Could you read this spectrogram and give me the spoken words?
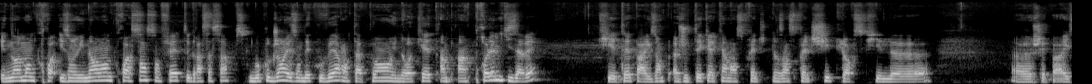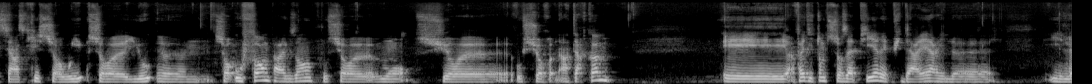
énormément de croi- ils ont eu énormément de croissance en fait grâce à ça parce que beaucoup de gens ils ont découvert en tapant une requête un, un problème qu'ils avaient qui était par exemple ajouter quelqu'un dans, un spreadsheet lorsqu'il euh, euh, je sais pas, il s'est inscrit sur oui, sur euh, You- euh, sur Ouform par exemple ou sur euh, mon sur ou sur Intercom. Et en fait, il tombe sur Zapier et puis derrière il euh, il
